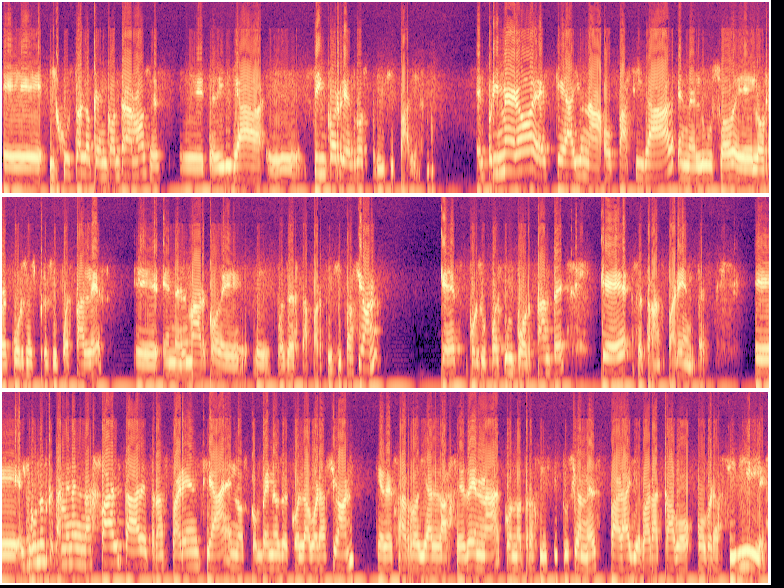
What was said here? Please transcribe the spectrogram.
Eh, y justo lo que encontramos es, eh, te diría, cinco riesgos principales. El primero es que hay una opacidad en el uso de los recursos presupuestales eh, en el marco de, pues, de esta participación, que es, por supuesto, importante que se transparente. Eh, el segundo es que también hay una falta de transparencia en los convenios de colaboración que desarrolla la Sedena con otras instituciones para llevar a cabo obras civiles.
